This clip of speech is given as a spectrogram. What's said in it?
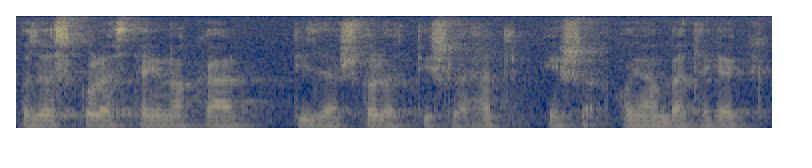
az összkoleszterin akár tízes fölött is lehet, és olyan betegek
